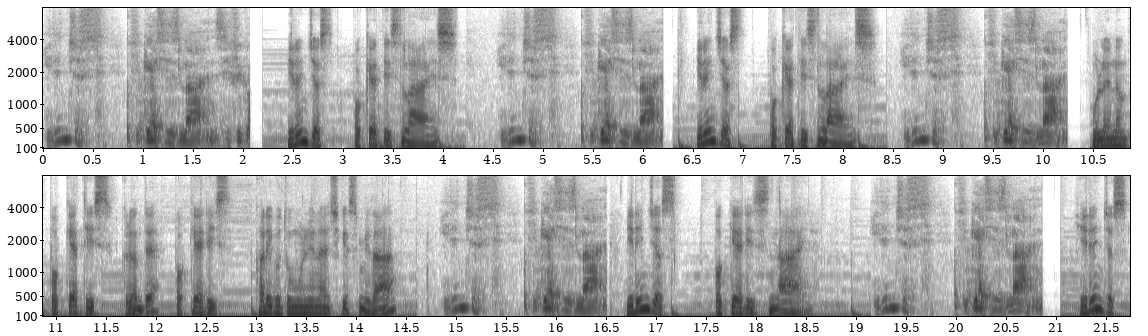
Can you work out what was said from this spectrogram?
He didn't just forget his lines, he forgot. he didn't just forget these lines. He didn't just forget his lines. he didn't just forget these lines. He didn't just forget his lines. 원래는 forget this 그런데 forget this 가리고 두 문련 하시겠습니다. He didn't just forget his lines. he didn't just forget his line. He didn't just forget his lines. he didn't just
